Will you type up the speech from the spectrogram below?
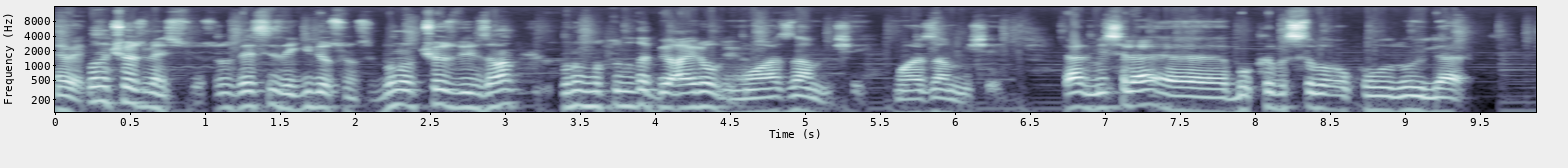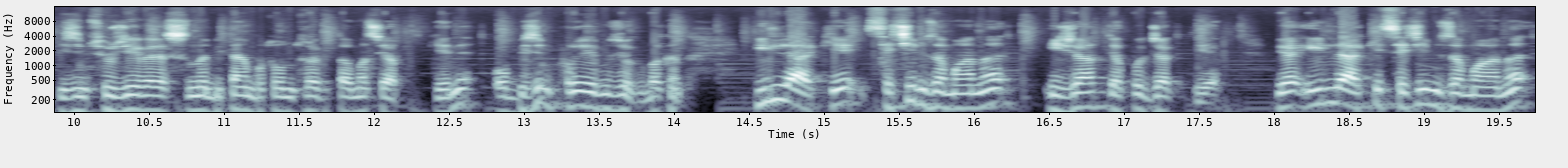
Evet. Bunu çözmek istiyorsunuz ve siz de gidiyorsunuz. Bunu çözdüğün zaman bunun mutluluğu da bir ayrı oluyor. Muazzam bir şey. Muazzam bir şey. Yani mesela e, bu Kıbrıs Sıva Okulu'yla bizim Sürücüyev arasında bir tane butonlu trafik lambası yaptık yeni. O bizim projemiz yok. Bakın illaki seçim zamanı icraat yapılacak diye ya illaki seçim zamanı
